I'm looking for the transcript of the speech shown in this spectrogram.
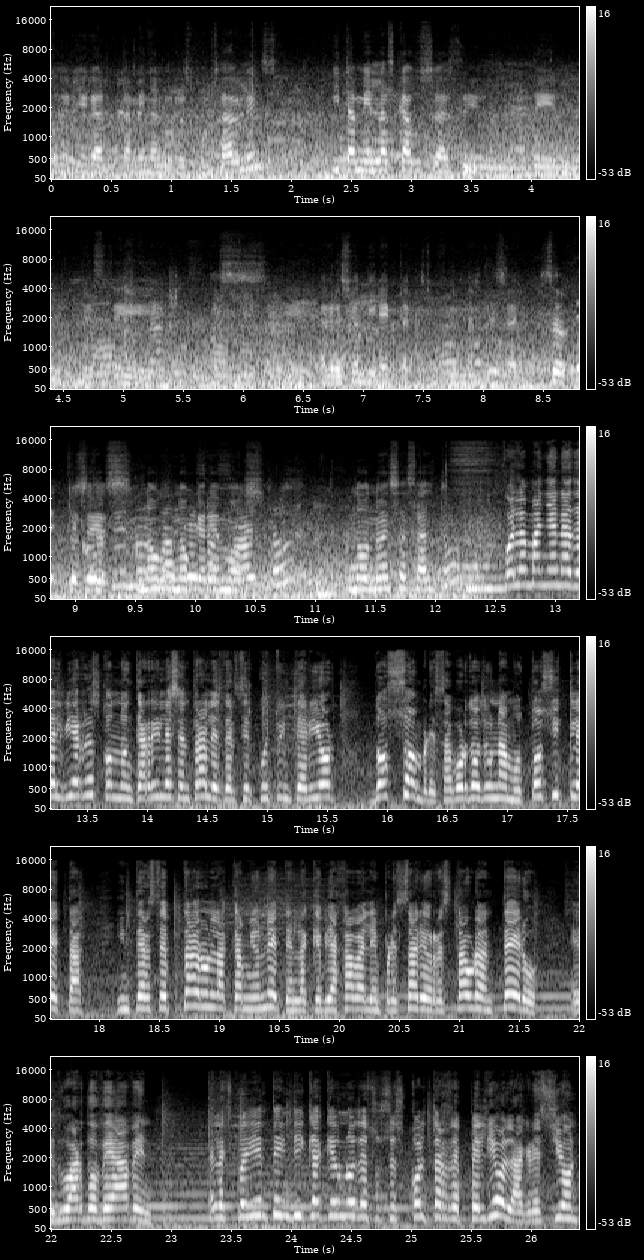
poder llegar también a los responsables y también las causas de, este, pues, eh, agresión directa que sufrió un empresario. Entonces, no, no queremos... No, no es asalto. Fue la mañana del viernes cuando en carriles centrales del circuito interior, dos hombres a bordo de una motocicleta interceptaron la camioneta en la que viajaba el empresario restaurantero Eduardo Beaven. El expediente indica que uno de sus escoltas repelió la agresión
